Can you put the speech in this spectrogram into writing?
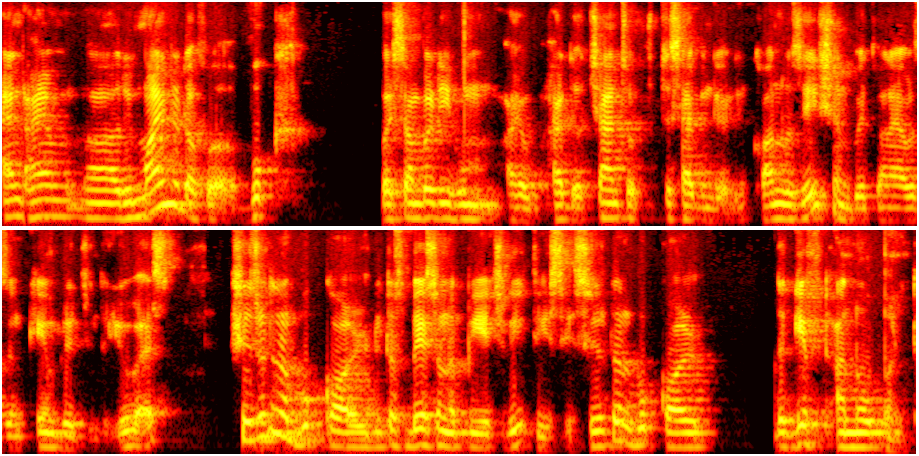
And I am uh, reminded of a book by somebody whom I had the chance of just having a conversation with when I was in Cambridge in the US. She's written a book called, it was based on a PhD thesis. She's written a book called The Gift Unopened.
